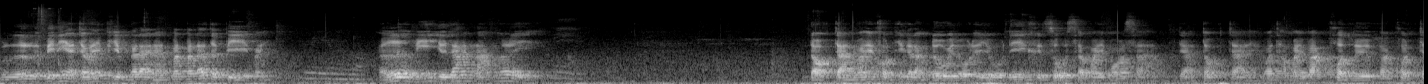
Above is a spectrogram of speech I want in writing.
หรือหรือปีนี้อาจจะไม่พิมพ์ก็ได้นะ มันมันแล้วแต่ปีไหมมีค่ะเออ มีอยู่ด้านหลังเลย ดอกจันไว้ให้คนที่กำลังดูวิดีโอนี้อยู่ นี่คือสูตรสมัยม .3 อย่าตกใจว่าทำไมบางคนลืมบางคนจ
